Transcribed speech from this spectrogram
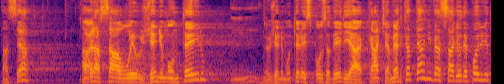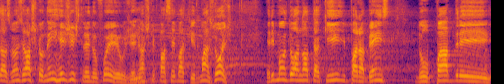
Tá certo? Abraçar o Eugênio Monteiro. Eugênio Monteiro, a esposa dele, e a Cátia América, até aniversário depois do Dia das Mães, eu acho que eu nem registrei, não foi eu, Eugênio, eu acho que passei batido. Mas hoje, ele mandou a nota aqui de parabéns do padre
